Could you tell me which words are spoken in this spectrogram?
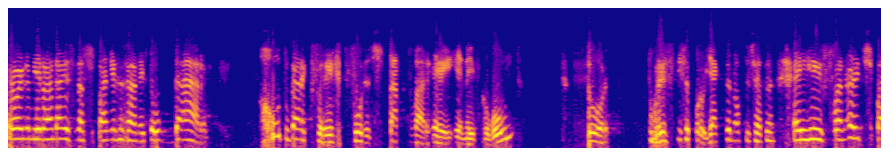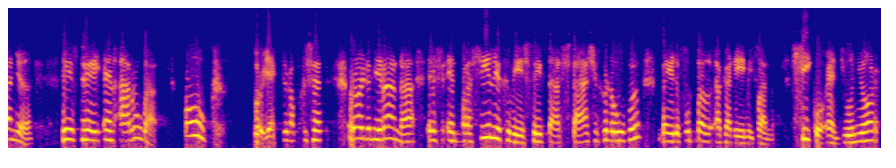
Roy de Miranda is naar Spanje gegaan, heeft ook daar goed werk verricht voor de stad waar hij in heeft gewoond. Door toeristische projecten op te zetten. Hij heeft vanuit Spanje, heeft hij in Aruba ook projecten opgezet. Roy de Miranda is in Brazilië geweest, heeft daar stage gelopen bij de voetbalacademie van Fico en Junior.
